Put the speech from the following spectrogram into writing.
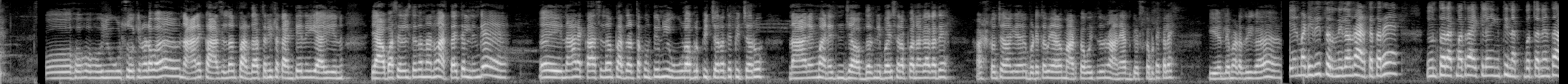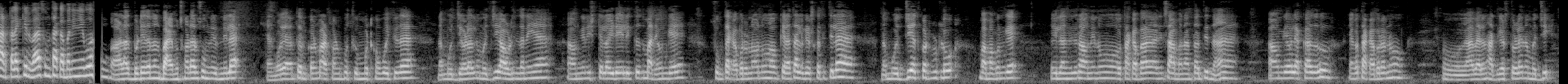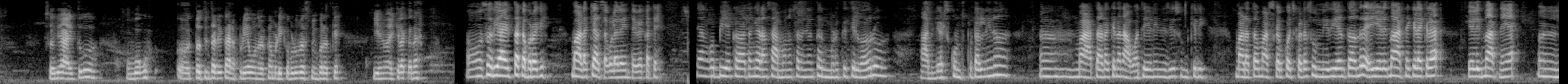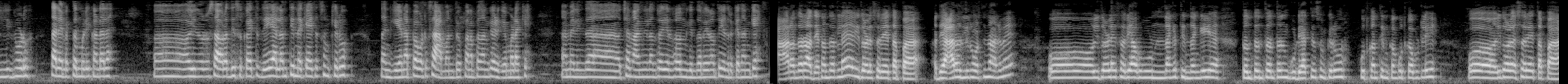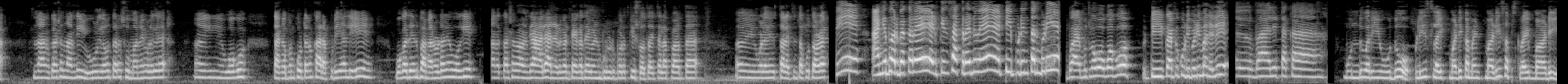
ಓಹೋ ಇವ್ಳು ಸೋಕಿ ನೋಡವ ನಾನೇ ಕಾಸಿಲ್ದ ಪರದಾಡ್ತಾನೆ ಇಷ್ಟ ಕಂಟೇನಿ. ಯಾ ಏನು ಯಾವ ಬಸ್ ಹೇಳ್ತದ ನಾನು? ಅರ್ಥ ಆಯ್ತಲ್ಲ ನಿನಗೆ? ಏಯ್ ನಾನೇ ಕಾಸಿಲ್ಲ ಪರದಾಡ್ತಾ ಕುಂತೀವಿ ನೀವು ಇವಳೊಬ್ಳು ಪಿಕ್ಚರ್ ಅಂತೆ ಪಿಕ್ಚರು ನಾನು ಹೆಂಗೆ ಮನೆ ಜವಾಬ್ದಾರಿ ನಿಭಾಯಿಸರಪ್ಪ ನಂಗಾಗದೆ ಅಷ್ಟೊಂದು ಚೆನ್ನಾಗಿ ಬಡಿತಾವೆ ಯಾರೋ ಮಾಡ್ಕೊಬೋಯ್ತಿದ್ರು ನಾನೇ ಅದ್ಗೆಡ್ಸ್ಕೊಬಿಟ್ಟೆ ಏನ್ಲೇ ಮಾಡೋದು ಈಗ? ಏನು ಮಾಡಿರಿ ತರ್ನಿಲ್ಲ ಅಂದ್ರೆ ಆಡ್ಕತಾರೆ. ಇವ್ನು ತರಕ್ಕೆ ಮಾತ್ರ ಆಯ್ಕಿಲ್ಲ ಹಿಂಗೆ ತಿನ್ನಕ್ಕೆ ಬರ್ತಾನೆ ಅಂತ ಆಡ್ಕೊಳಕ್ಕಿಲ್ವಾ ಸುಮ್ ತಗೊಬನ್ನಿ ನೀವು. ಹಾಳಾದ್ ಬಿಡಿದ ನಾನು ಬಾಯಿ ಮುಚ್ಕೊಂಡ್ರೆ ಸುಮ್ಮನೆ ಇರ್ಲಿಲ್ಲ ಹೆಂಗೋ ಏನೋ ತಿನ್ಕೊಂಡು ಮಾಡ್ಕೊಂಡು ಬುತ್ಕೊಂಡ್ ಮುಟ್ಕೊಂಡು ಹೋಯ್ತಿದೆ. ನಮ್ಮ ಮುಜ್ಜಿ ಒಳಗೆ ನಮ್ಮ ಅಜ್ಜಿ ಅವಳಿಂದನೇ. ಅವ್ನಿಗೆ ಇಷ್ಟೆಲ್ಲ ಐಡಿಯಾ ಇಲ್ಲಿತ್ತದ ಮನೆಯವನಿಗೆ ಸುಮ್ ತಗೊಬರೋನು ನಾನು ಅವ್ನು ಕೆಲ ತಲೆಗೆಡ್ಸ್ಕೊತಿತ್ತಿಲ್ಲ ನಮ್ಮ ಅಜ್ಜಿ ಎತ್ಕೊಟ್ಬಿಟ್ಲು ಇಲ್ಲ ಇಲ್ಲಂದಿದ್ರೆ ಅವನೇನು ತಗೊಬ ನೀನು ಸಾಮಾನು ಅಂತ ಅಂತಿದ್ನ? ಅವ್ನಿಗೆ ಲೆಕ್ಕ ಅದು ಹೆಂಗೋ ತಗೊಬರೋನು ಅವೆಲ್ಲ ಹದ್ಗೆಡ್ಸ್ತಾಳೆ ನಮ್ಮ ಅಜ್ಜಿ. ಸರಿ ಆಯಿತು, ಹೋಗು. ತೊತ್ತಿನ ತಡಿ ಖಾರ ಒಂದು ರೊಕ್ಕ ಮಡಿಕೊಬಿಡು ರಶ್ಮಿ ಬರೋಕ್ಕೆ ಏನು ಆಯ್ಕಿಲ್ಲಕ್ಕನ ಹ್ಞೂ ಸರಿ ಆಯ್ತು ತಕಬ್ರಾಗಿ ಮಾಡೋ ಕೆಲಸಗಳೆಲ್ಲ ಇಂತವೆ ಕತೆ. ಹೆಂಗೋ ಬೇಕಾದಂಗೆ ನಾನು ಸಾಮಾನು ಸರಿ ತಂದು ಬಿಡ್ತಿತ್ತಿಲ್ವ ಅವರು? ಹದ್ಗೆಡ್ಸ್ ಕುಂತ್ಬಿಟ್ಟಲ್ಲ ನೀನು? ಮಾತಾಡೋಕೆ ನಾನು ಅವತ್ತು ಹೇಳಿನಿರಿ ಸುಮ್ಕಿರಿ. ಮಾಡತ್ತ ಮಾಡ್ಸ್ಕೊಂಡು ಕೊಚ್ಕಡೆ ಸುಮ್ಮನಿರಿ ಅಂತಂದರೆ ಹೇಳಿದ್ ಹೇಳಿದ ಮಾತನೇ ಕೇಳಕ್ಕಿಲ್ಲ. ಹೇಳಿದ ಮಾತನೇ. ಈಗ ನೋಡು, ತಲೆ ಮೇಲೆ ತಂದು ಮಡಿಕೊಂಡಲ್ಲ ಐನೂರು ಸಾವಿರ ದಿವಸಕ್ಕೆ ಆಯ್ತದೆ ಎಲ್ಲ ತಿನ್ನಕ್ಕೆ ಆಯ್ತು ಸುಮ್ಕಿರು. ನನಗೆ ಏನಪ್ಪ ಒಟ್ಟು ಸಾಮಾನು ಬೇಕನಪ್ಪ ನನಗೆ ಅಡುಗೆ ಮಾಡೋಕ್ಕೆ. ಆಮೇಲಿಂದ ಚೆನ್ನಾಗಿಲ್ಲ ಅಂತ ಏನೋ ಒಂದ್ಗಿಂದರ ಏನೋ ಹೆದರಿಕೆ ನನಗೆ. ಯಾರಂದ್ರೆ ಅದೇಕಂದ್ರಲ್ಲೇ ಇದೊಳ್ಳೆ ಸರಿ ಆಯ್ತಪ್ಪ. ಅದು ಯಾರು ಅಲ್ಲಿ ನೋಡ್ತೀನಿ ನಾನು ಓ ಇದೊಳ್ಳೆ ಸರಿ ಅವ್ರು ಉಣ್ಣಂಗೆ ತಿಂದಂಗೆ ತಂದು ತಂದು ತಂದು ಗುಡಿ ಹಾಕ್ತೀನಿ ಸುಮ್ಕಿರು. ಕೂತ್ಕೊಂಡು ತಿನ್ಕೊಂಡು ಕೂತ್ಕೊಬಿಟ್ಲಿ. ಓ ಇದೊಳ್ಳೆ ಸರಿ ಆಯ್ತಪ್ಪ. ನಾನು ಕಷ್ಟ ನನಗೆ ಇವಳಿಗೆ ಒಂಥರ ಸುಮ್ಮನೆ ಇವಳಿಗೆ. ಹೋಗು. ತಗೊಬಂದು ಕೊಟ್ಟನು ಖಾರ ಪುಡಿ ಅಲ್ಲಿ. ಹೋಗೋದೇನು ಬಂಗ ನೋಡನೆ ಹೋಗಿ. ನನ್ನ ಕಷ್ಟ ನನಗೆ ಅಲ್ಲಿ ಹನ್ನೆರಡು ಗಂಟೆ ಆಗದೆ ಬಿಟ್ಟು ಬರೋದು ಇಷ್ಟೊತ್ತಾಯ್ತಲ್ಲಪ್ಪ ಅಂತ. ಇವಳೆ ತಲೆ ತಿಂತ ಕೂತಾಳೆ ಹಂಗೆ ಬರ್ಬೇಕಾರೆ ಎರಡು ಕೆ ಸಕ್ಕರೆನೂ ಟೀ ಪುಡಿ ತಂದ್ಬಿಡಿ. ಬಾಯ್ ಮುಚ್ಕೋ ಹೋಗೋಗು ಟೀ ಕಾಫಿ ಕುಡಿಬೇಡಿ ಮನೇಲಿ. ಬಾಲಿ ತಕ ಮುಂದುವರಿಯುವುದು. ಪ್ಲೀಸ್ ಲೈಕ್ ಮಾಡಿ ಕಮೆಂಟ್ ಮಾಡಿ ಸಬ್ಸ್ಕ್ರೈಬ್ ಮಾಡಿ.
